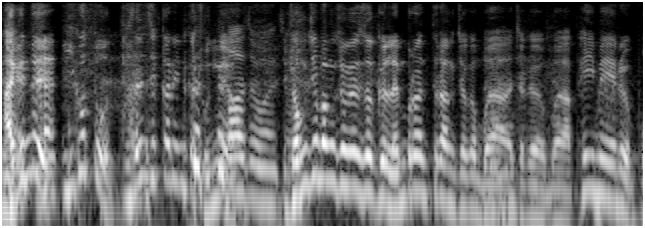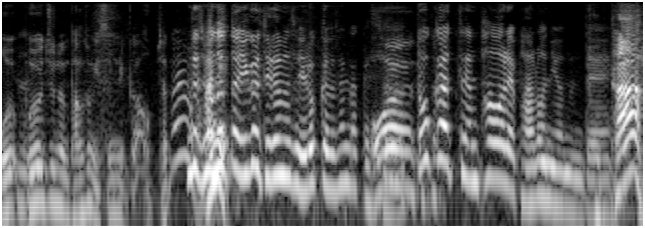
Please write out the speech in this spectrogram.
아 근데 이것도 다른 색깔이니까 좋네요. 맞아, 맞아. 경제 방송에서 그 렘브란트랑 저거 뭐야 저거 뭐야 페이메이를 보, 보여주는 방송 있습니까? 없잖아요. 근데 저는 아니. 또 이걸 들으면서 이렇게도 생각했어요. 어. 똑같은 파월의 발언이었는데 다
